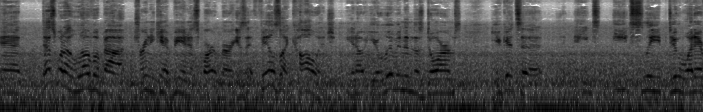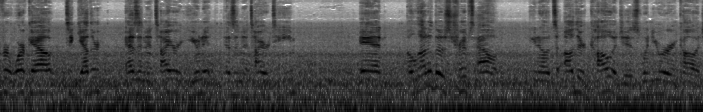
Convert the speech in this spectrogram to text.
And that's what I love about training camp being in Spartanburg is it feels like college. You know, you're living in those dorms. You get to eat, eat, sleep, do whatever, work out together as an entire unit, as an entire team. And a lot of those trips out, you know, to other colleges when you were in college,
